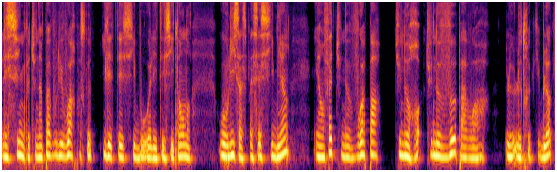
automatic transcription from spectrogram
les signes que tu n'as pas voulu voir parce qu'il était si beau, elle était si tendre, ou au lit ça se passait si bien. Et en fait, tu ne vois pas, tu ne, tu ne veux pas voir le, le truc qui bloque.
